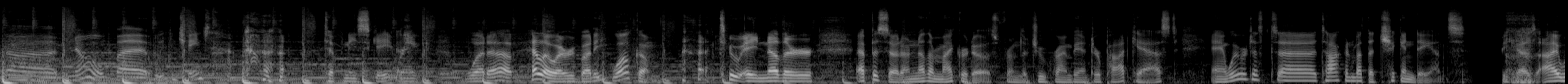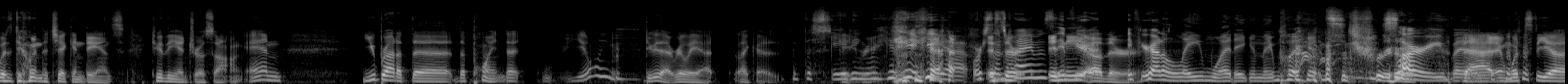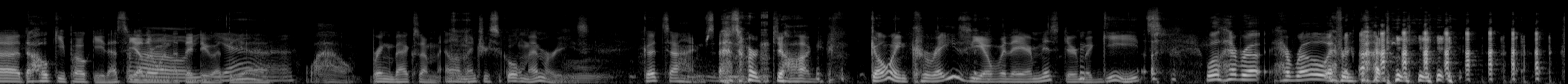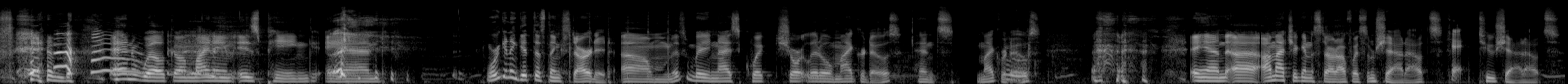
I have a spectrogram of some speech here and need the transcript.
Uh, no, but we can change that. Tiffany Skate Rink. What up? Hello, everybody. Welcome to another episode, another microdose from the True Crime Banter podcast. And we were just uh, talking about the chicken dance because I was doing the chicken dance to the intro song. And you brought up the, the point that you only do that really at like a The skating rink. rink. yeah. Or sometimes if you're other- if you're at a lame wedding and they play it. True. Sorry, but that and what's the uh the hokey pokey that's the other one that Oh, they do at the uh, wow bringing back some elementary school memories good times as our dog going crazy over there mr mcgeets well hello hello everybody and and welcome my name is ping and we're gonna get this thing started um this is gonna be a nice quick short little microdose hence microdose and uh, I'm actually going to start off with some shout outs. 'Kay. Two shout outs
